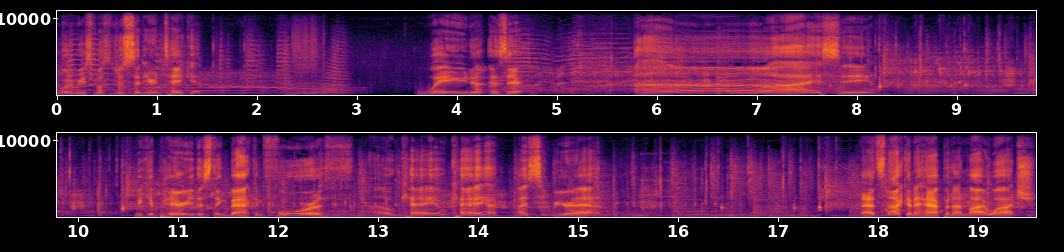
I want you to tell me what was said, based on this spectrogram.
What are we supposed to just sit here and take it? Wait, is there... Oh, I see. We can parry this thing back and forth. Okay, okay. I see where you're at. That's not going to happen on my watch.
